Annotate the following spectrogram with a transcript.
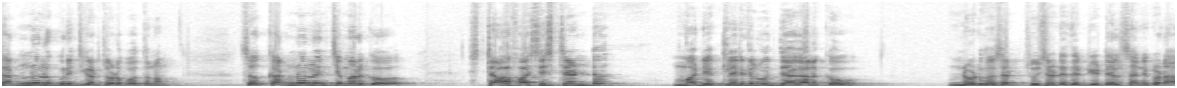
కర్నూలు గురించి కూడా చూడబోతున్నాం. సో కర్నూలు నుంచి మనకు స్టాఫ్ అసిస్టెంట్ మరియు క్లరికల్ ఉద్యోగాలకు నోటిఫికేషన్ చూసినట్టయితే డీటెయిల్స్ అన్ని కూడా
